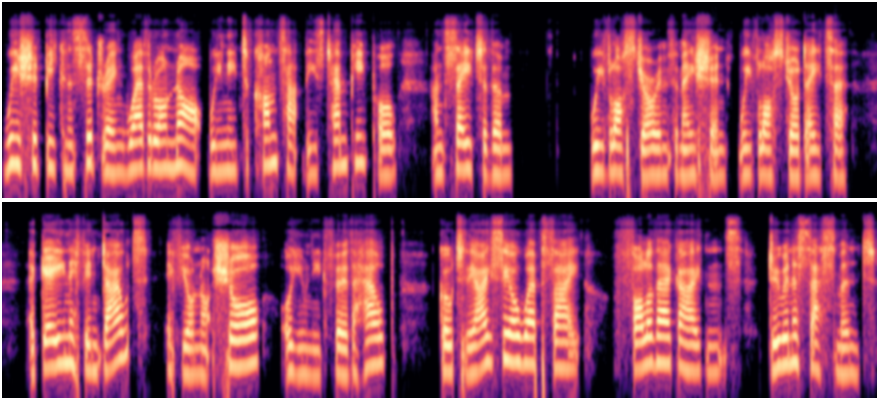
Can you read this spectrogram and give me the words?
we should be considering whether or not we need to contact these 10 people and say to them, we've lost your information, we've lost your data. Again, if in doubt, if you're not sure or you need further help, go to the ICO website, follow their guidance, do an assessment,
